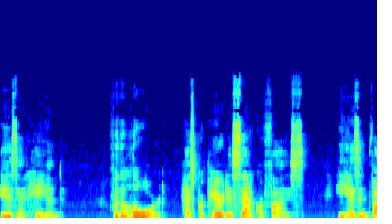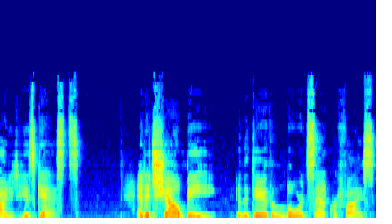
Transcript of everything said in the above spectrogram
is at hand. For the Lord has prepared a sacrifice, he has invited his guests. And it shall be in the day of the Lord's sacrifice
